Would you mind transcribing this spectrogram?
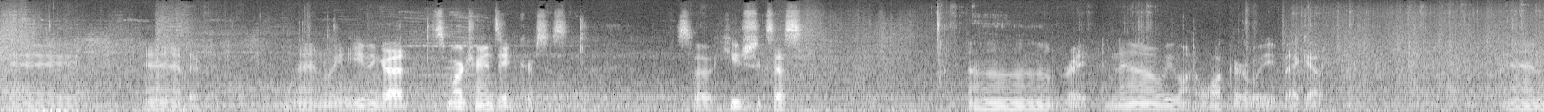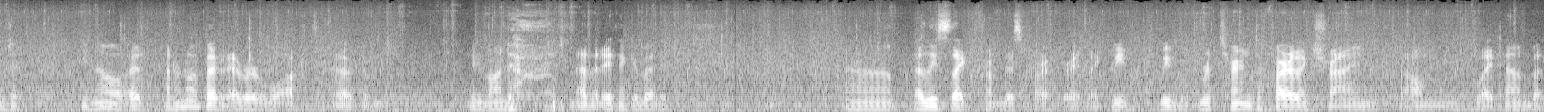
Okay, and. And then we even got some more transient curses. So huge success. Uh, right, now we want to walk our way back out. And you know what? I don't know if I've ever walked out of New Londo, now that I think about it. Uh, at least like from this part, right? Like we've we've returned to Firelink Shrine from Blighttown, but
